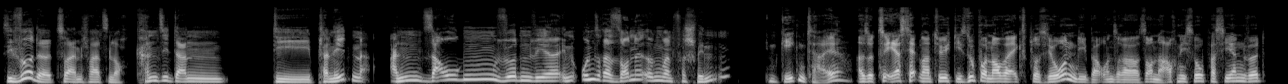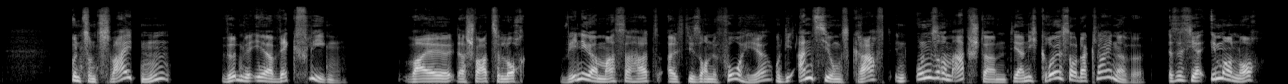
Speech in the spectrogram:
sie würde zu einem schwarzen Loch. Kann sie dann die Planeten ansaugen? Würden wir in unserer Sonne irgendwann verschwinden? Im Gegenteil. Also zuerst hätten wir natürlich die Supernova-Explosion, die bei unserer Sonne auch nicht so passieren wird. Und zum Zweiten würden wir eher wegfliegen, weil das schwarze Loch weniger Masse hat als die Sonne vorher und die Anziehungskraft in unserem Abstand ja nicht größer oder kleiner wird. Es ist ja immer noch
